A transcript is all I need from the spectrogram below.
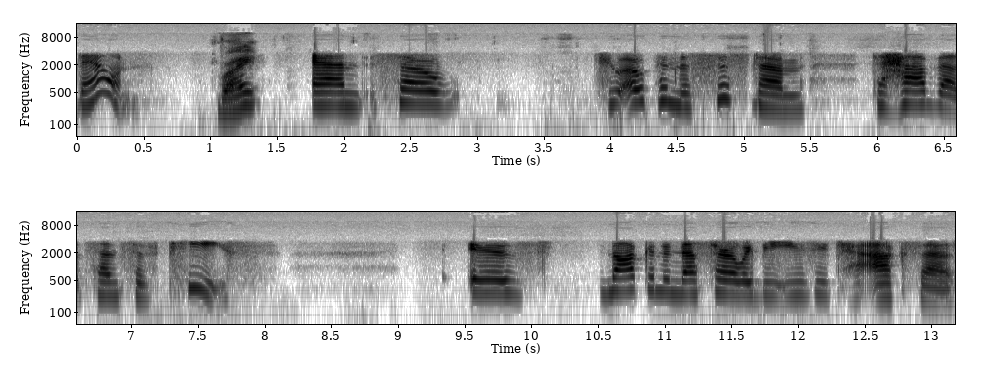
down. Right. And so to open the system to have that sense of peace is not going to necessarily be easy to access.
